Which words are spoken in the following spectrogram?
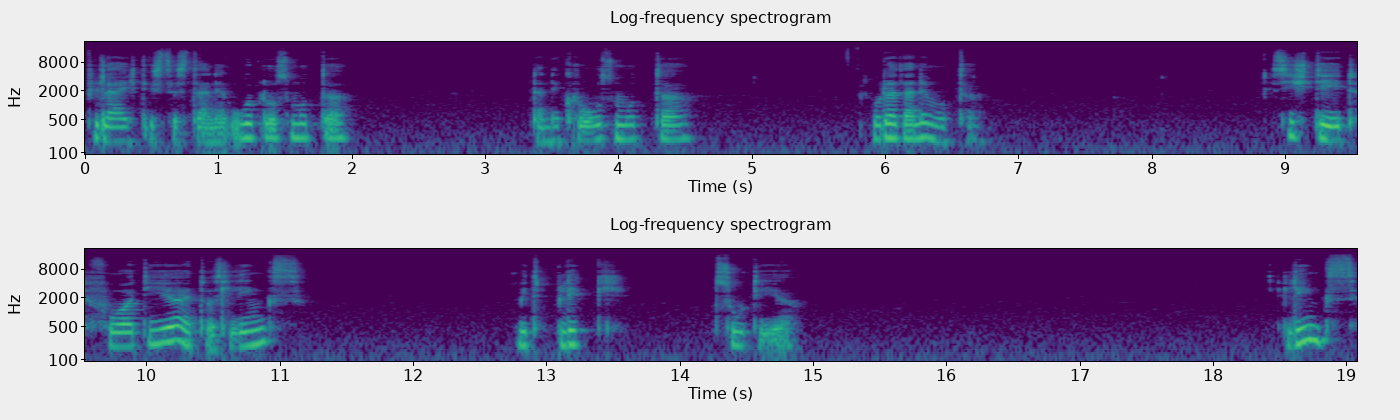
Vielleicht ist es deine Urgroßmutter, deine Großmutter oder deine Mutter. Sie steht vor dir etwas links mit Blick zu dir. Links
